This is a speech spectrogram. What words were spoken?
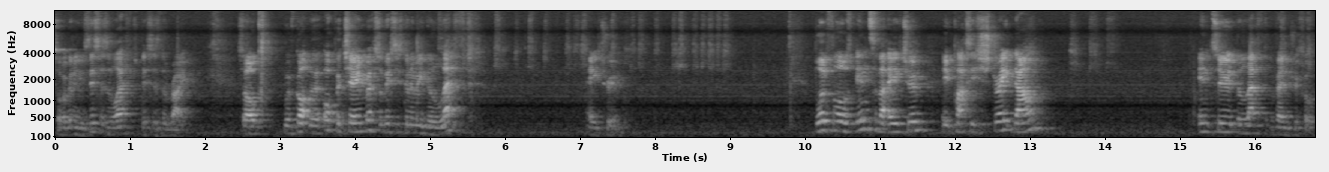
So we're going to use this as the left, this is the right. So we've got the upper chamber, so this is going to be the left atrium. Blood flows into that atrium, it passes straight down into the left ventricle.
